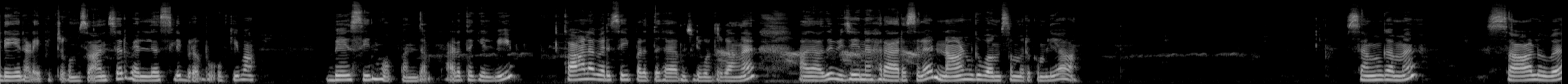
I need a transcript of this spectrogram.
இடையே நடைபெற்றிருக்கும். ஸோ ஆன்சர் வெல்லஸ்லி பிரபு. ஓகேவா பேஸின் ஒப்பந்தம். அடுத்த கேள்வி காலவரிசைப்படுத்துக அப்படின்னு சொல்லி கொடுத்துருக்காங்க. அதாவது விஜயநகர அரசில் நான்கு வம்சம் இருக்கும் இல்லையா? சங்கம சாலுவ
